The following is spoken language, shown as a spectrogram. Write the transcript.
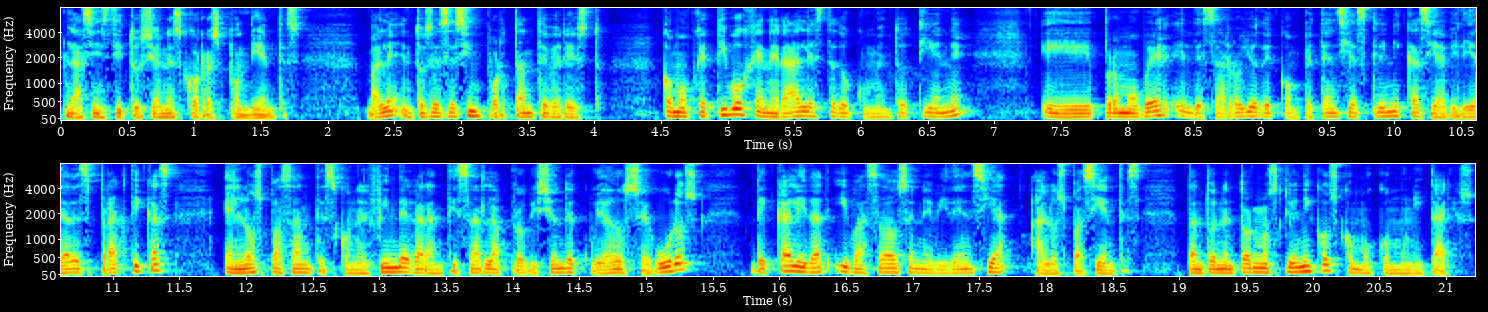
las instituciones correspondientes, ¿vale? Entonces es importante ver esto. Como objetivo general, este documento tiene eh, promover el desarrollo de competencias clínicas y habilidades prácticas en los pasantes con el fin de garantizar la provisión de cuidados seguros, de calidad y basados en evidencia a los pacientes, tanto en entornos clínicos como comunitarios.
